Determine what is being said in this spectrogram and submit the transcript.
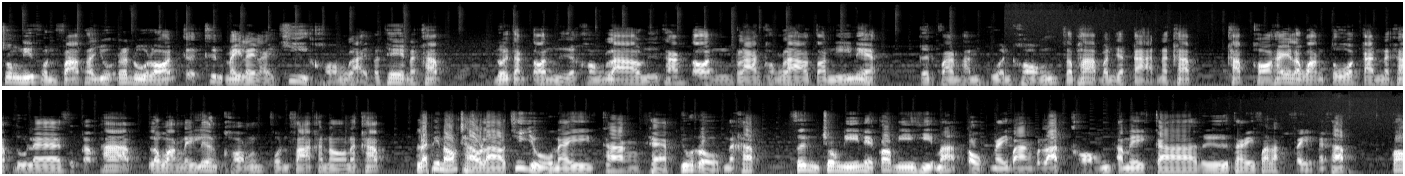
ช่วงนี้ฝนฟ้าพายุฤดูร้อนเกิดขึ้นในหลาย ๆ ที่ของหลายประเทศนะครับ โดยทางตอนเหนือของลาว หรือทางตอนกลางของลาวตอนนี้เนี่ยเกิดความผันผวนของสภาพบรรยากาศนะครับครับขอให้ระวังตัวกันนะครับ ดูแลสุขภาพ ระวังในเรื่องของฝนฟ้าขนองนะครับ และพี่น้องชาวลาวที่อยู่ในทางแถบยุโรปนะครับ ซึ่งช่วงนี้เนี่ยก็มีหิมะตกในบางรัฐของอเมริกาหรือในฝรั่งเศสนะครับ ก็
